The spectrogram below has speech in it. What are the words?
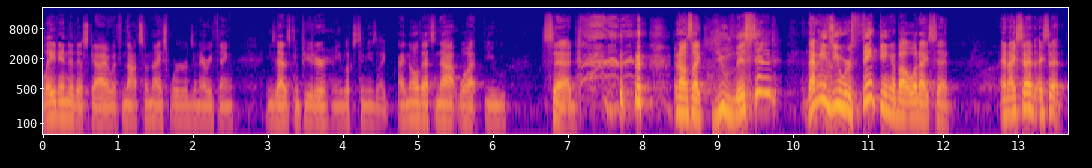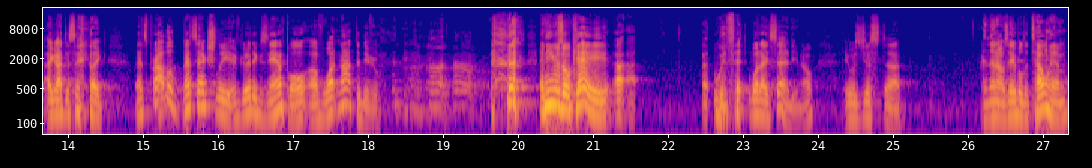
laid into this guy with not so nice words and everything. He's at his computer and he looks to me. He's like, "I know that's not what you said," and I was like, "You listened? That means you were thinking about what I said." And I said, "I said I got to say like." That's probably that's actually a good example of what not to do. and he was okay. Uh, with it, what I said, you know. It was just, uh, and then I was able to tell him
